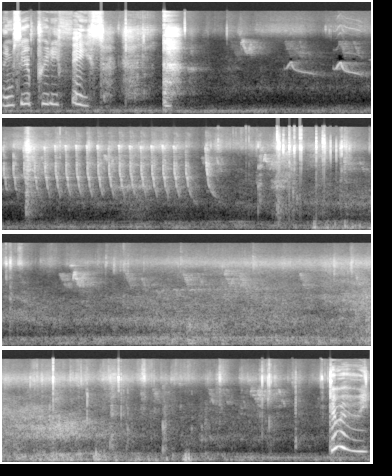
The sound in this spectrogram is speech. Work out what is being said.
Let me see your pretty face. Come here, baby.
